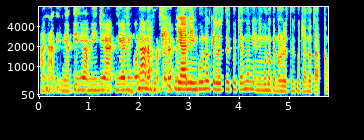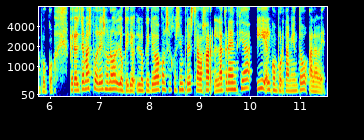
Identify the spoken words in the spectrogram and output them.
a nadie, ni a ti, ni a mí, ni a, ni a ninguna de las personas. ni a ninguno que lo esté escuchando, ni a ninguno que no lo esté escuchando tampoco. Pero el tema es por eso, ¿no? Lo que yo, lo que yo aconsejo siempre es trabajar la creencia y el comportamiento a la vez,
